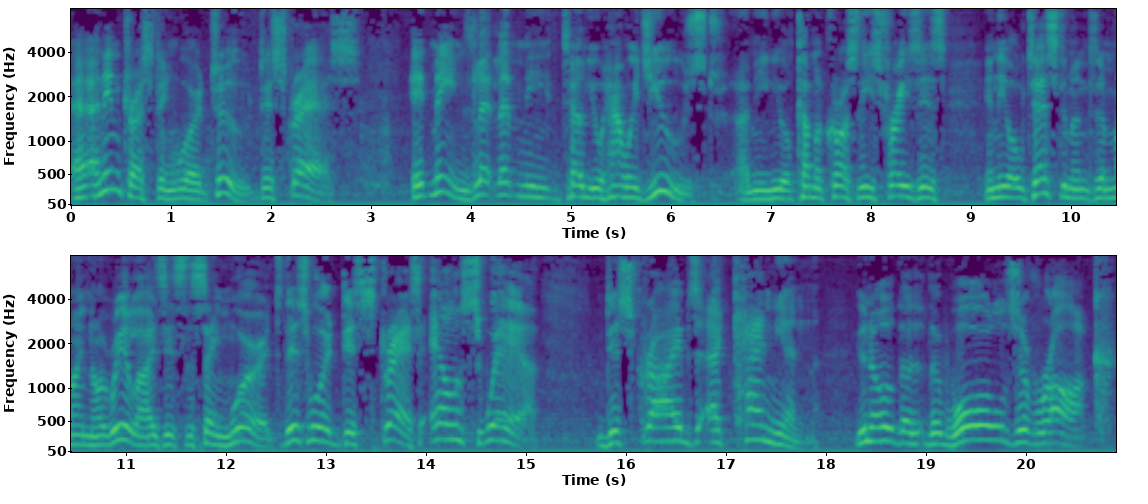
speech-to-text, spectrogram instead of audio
An interesting word, too, distress. It means, let, let me tell you how it's used. I mean, you'll come across these phrases in the Old Testament and might not realize it's the same word. This word distress elsewhere describes a canyon. You know, the, the walls of rock.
